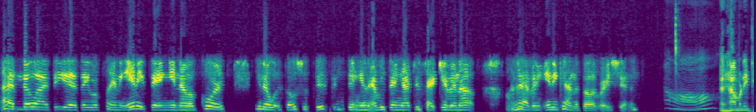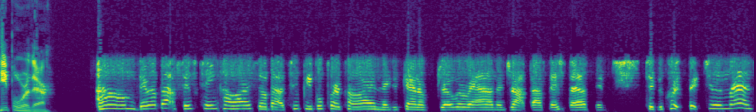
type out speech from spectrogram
I had no idea they were planning anything. You know, of course, you know, with social distancing and everything, I just had given up on having any kind of celebration. Aw. And how many people were there? Um, there were about 15 cars, so about two people per car, and they just kind of drove around and dropped off their stuff and took a quick picture and left.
